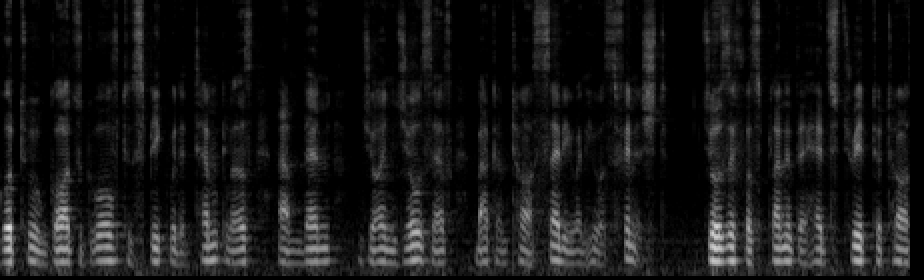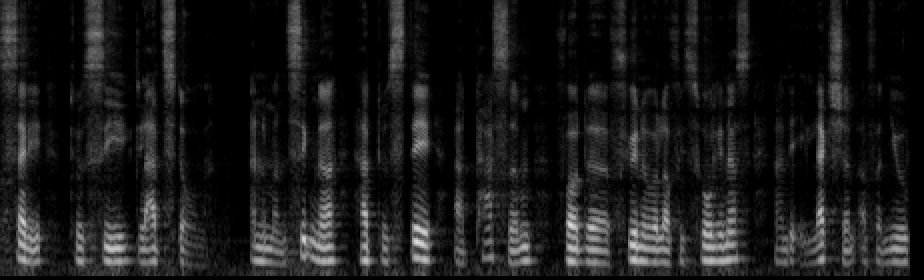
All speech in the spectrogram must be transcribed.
go to God's Grove to speak with the Templars and then join Joseph back in Tau Ceti when he was finished. Joseph was planning to head straight to Tau Ceti to see Gladstone and Monsignor had to stay at Pacem for the funeral of His Holiness and the election of a new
